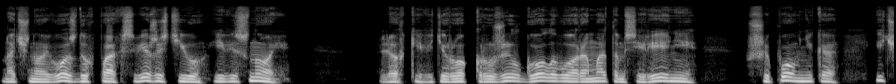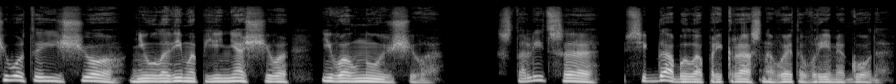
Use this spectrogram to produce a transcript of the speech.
Ночной воздух пах свежестью и весной. Легкий ветерок кружил голову ароматом сирени, шиповника и чего-то еще неуловимо пьянящего и волнующего. Столица всегда была прекрасна в это время года.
